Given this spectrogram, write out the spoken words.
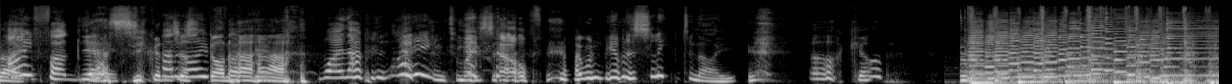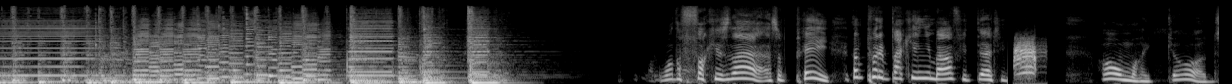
I fucked Yes, it. you could have just I gone, ha ha. Why would I be lying to myself? I wouldn't be able to sleep tonight. Oh God. What the fuck is that? That's a pee. Don't put it back in your mouth, you dirty. Oh my god.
